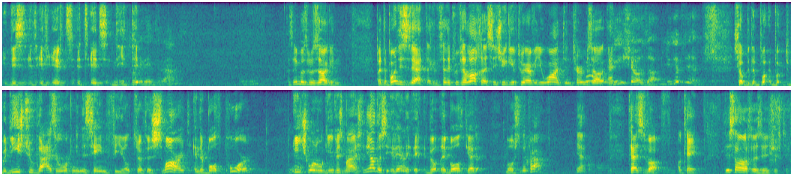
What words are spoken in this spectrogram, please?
this if, if it's it's it's. You it- took it into the house? The same as Mazagin. But the point is that, like in the proof halacha, since you give to whoever you want, in terms No, of and, he shows up and you give to him. so, but, the, but, but these two guys are working in the same field. So if they're smart and they're both poor, each one will give his ma'ash to the other. So they, they, they both get most of the crop. Yeah. Tesvav. Okay. This halacha is interesting.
